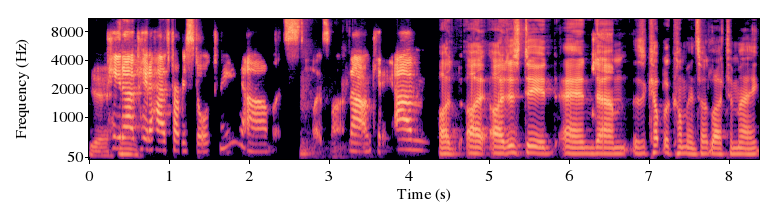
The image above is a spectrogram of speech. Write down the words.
Yeah, Peter Peter has probably stalked me. Um, let's let's not. No, I'm kidding. Um, I, I, I just did, and um, there's a couple of comments I'd like to make.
